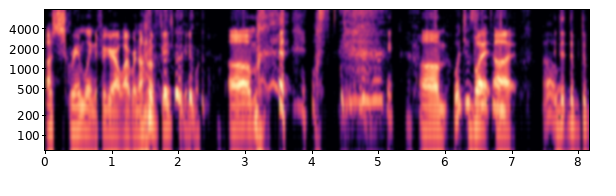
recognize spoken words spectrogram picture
us scrambling to figure out why we're not on Facebook anymore. Um. um. What just But uh? Oh. the, the the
